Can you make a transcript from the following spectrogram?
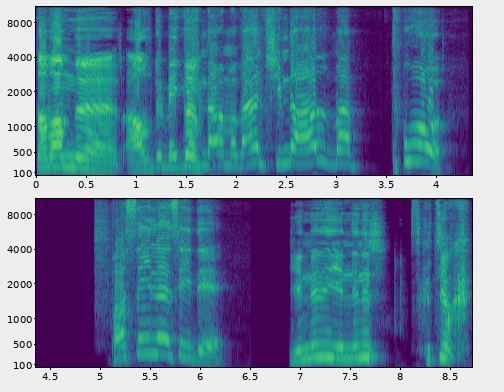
Tamamdır. Aldım. Dur bekle şimdi alma lan şimdi alma. Puh. Pasta yenilenseydi. Yenilenir yenilenir. Sıkıntı yok.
